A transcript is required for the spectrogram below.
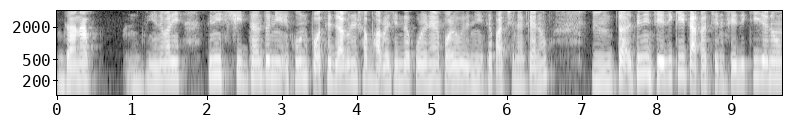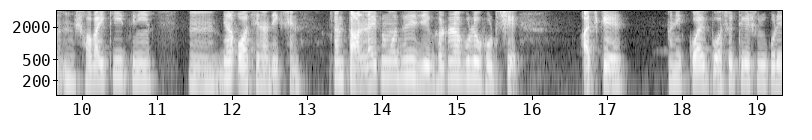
জেনে মানে তিনি সিদ্ধান্ত নিয়ে কোন পথে যাবেন সব ভাবনা চিন্তা করে নেওয়ার পরেও তিনি নিতে পারছে না কেন? তিনি যেদিকেই তাকাচ্ছেন, সেদিকেই যেন সবাইকেই তিনি যেন অচেনা দেখছেন। কারণ তার লাইফের মধ্যে দিয়ে যে ঘটনাগুলো ঘটছে আজকে মানে কয়েক বছর থেকে শুরু করে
